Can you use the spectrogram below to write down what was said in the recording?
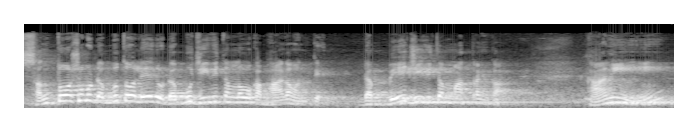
సంతోషము డబ్బుతో లేదు డబ్బు జీవితంలో ఒక భాగం అంతే. డబ్బే జీవితం మాత్రం కాదు. కానీ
